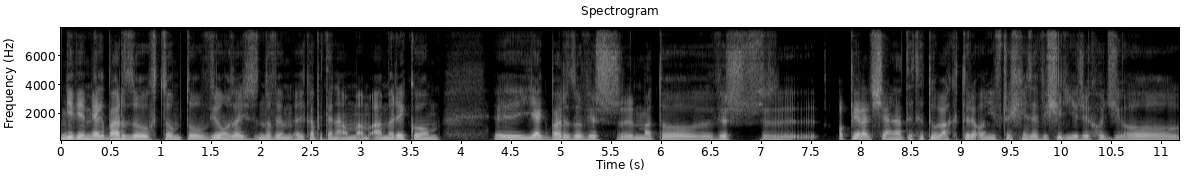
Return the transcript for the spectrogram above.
Nie wiem, jak bardzo chcą to wiązać z nowym Kapitanem Ameryką, jak bardzo, wiesz, ma to, wiesz, opierać się na tych tytułach, które oni wcześniej zawiesili, jeżeli chodzi o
